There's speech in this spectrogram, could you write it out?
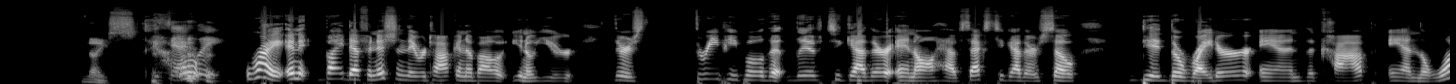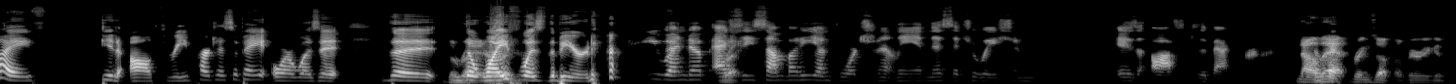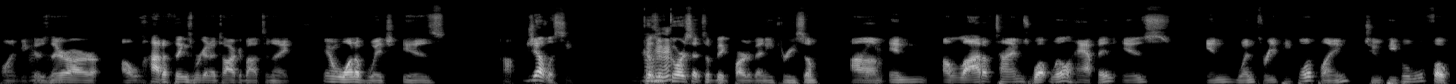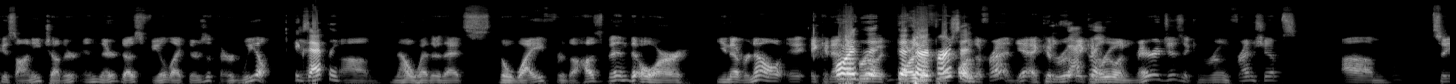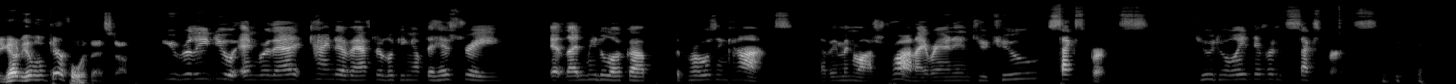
nice. Exactly. Right. And it, by definition, they were talking about, you know, you're, there's three people that live together and all have sex together. So did the writer and the cop and the wife, did all three participate or was it the, The, the wife was the beard? you end up actually somebody, unfortunately, in this situation, is off to the back burner. Now Okay. that brings up a very good point because Mhm. there are a lot of things we're going to talk about tonight, and one of which is uh, jealousy. Because Mhm. of course that's a big part of any threesome. Um, and a lot of times, what will happen is, in when three people are playing, two people will focus on each other, and there does feel like there's a third wheel. exactly. Um, now, whether that's the wife or the husband, or you never know, it, it can end Or up the- ruin- the or third fr- person. or the friend. Yeah, it could ru- it can ruin marriages. It can ruin friendships. Um, so you got to be a little careful with that stuff. You really do. And with that kind of after looking up the history, it led me to look up the pros and cons of a menage a trois. I ran into two sexperts, two totally different sexperts.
